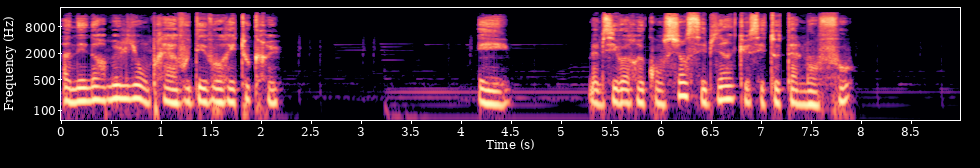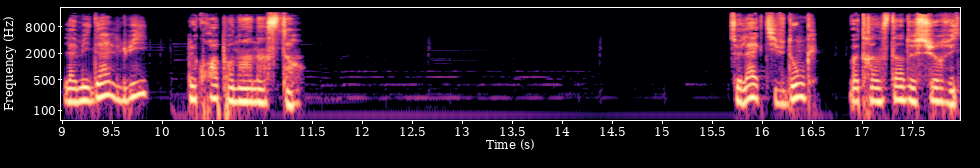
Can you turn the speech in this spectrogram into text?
un énorme lion prêt à vous dévorer tout cru. Et même si votre conscience sait bien que c'est totalement faux, l'amidale, lui, le croit pendant un instant. Cela active donc votre instinct de survie,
